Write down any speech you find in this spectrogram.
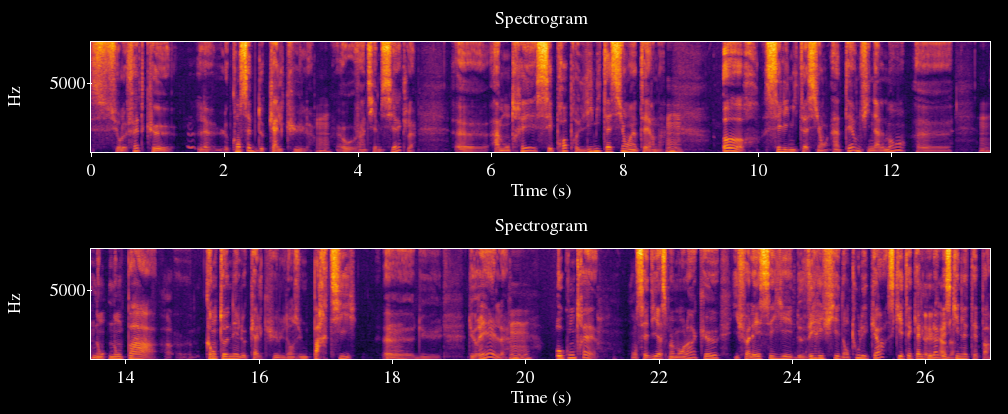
sur le fait que le, concept de calcul au XXe siècle euh, a montré ses propres limitations internes. Or, ces limitations internes, finalement, euh, mmh. n'ont pas euh, cantonné le calcul dans une partie mmh. du, du, réel. Au contraire, on s'est dit à ce moment-là qu'il fallait essayer de vérifier dans tous les cas ce qui était calculable et ce qui ne l'était pas.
